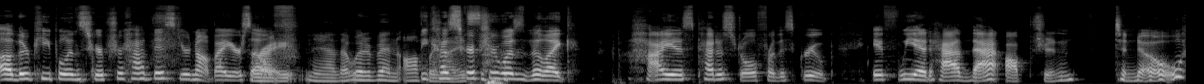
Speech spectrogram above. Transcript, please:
other people in scripture had this, you're not by yourself. Right. Yeah, that would have been awfully Because nice. scripture was the, like, highest pedestal for this group. If we had had that option to know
